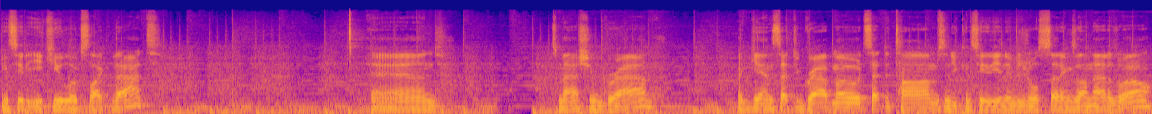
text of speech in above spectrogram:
can see the EQ looks like that. And smash and grab. Again, set to grab mode, set to toms, and you can see the individual settings on that as well.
